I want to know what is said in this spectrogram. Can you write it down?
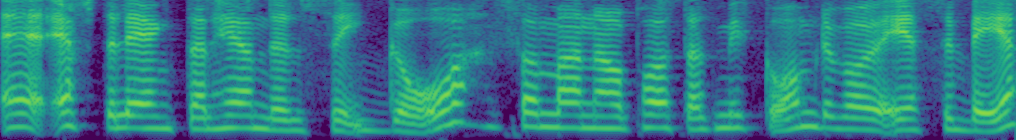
Eh, efterlängtad händelse igår som man har pratat mycket om. Det var ju ECB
